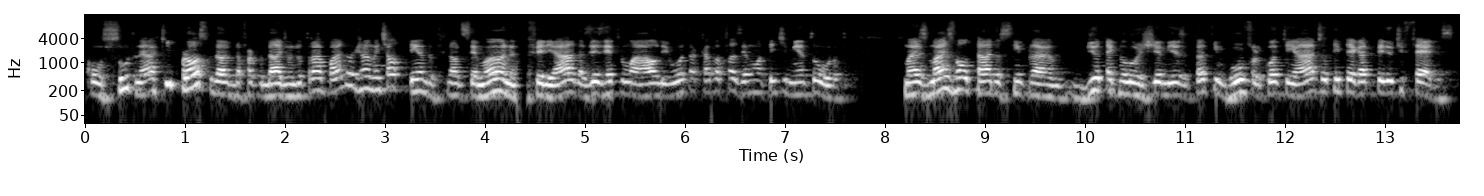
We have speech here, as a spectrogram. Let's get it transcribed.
consulta, né? Aqui próximo da, da faculdade onde eu trabalho, eu geralmente atendo final de semana, feriado, às vezes entre uma aula e outra, acaba fazendo um atendimento ou outro mas mais voltado assim para biotecnologia mesmo, tanto em búfalo quanto em aves, eu tenho pegado período de férias.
